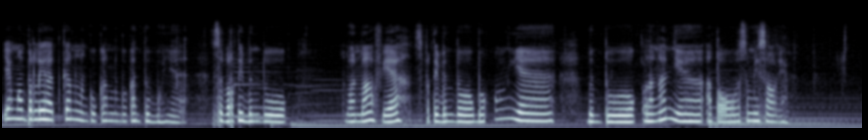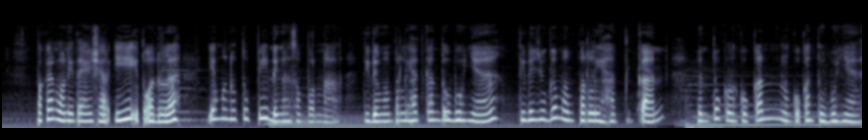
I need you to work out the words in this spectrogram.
yang memperlihatkan lengkukan-lengkukan tubuhnya seperti bentuk mohon maaf ya, seperti bentuk bokongnya, bentuk lengannya atau semisalnya. Pakaian wanita yang syar'i itu adalah yang menutupi dengan sempurna, tidak memperlihatkan tubuhnya, tidak juga memperlihatkan bentuk lengkukan-lengkukan tubuhnya.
